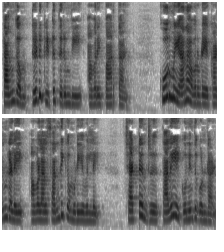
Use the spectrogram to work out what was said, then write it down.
தங்கம் திடுக்கிட்டு திரும்பி அவரை பார்த்தாள். கூர்மையான அவருடைய கண்களை அவளால் சந்திக்க முடியவில்லை. சட்டென்று தலையை குனிந்து கொண்டாள்.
